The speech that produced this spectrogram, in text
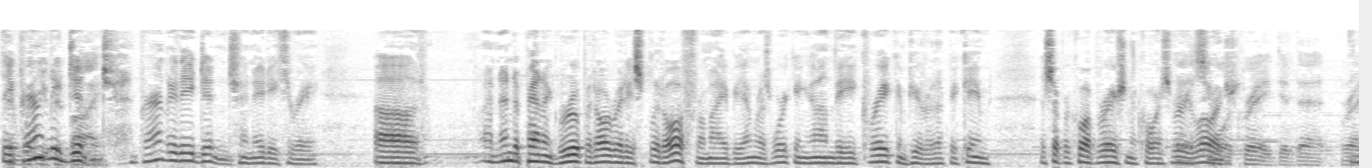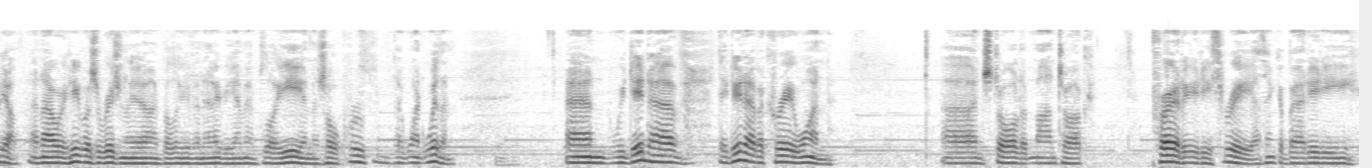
They apparently didn't. Buy. Apparently they didn't in 83. Uh, an independent group had already split off from IBM, was working on the Cray computer that became a separate corporation, of course, very yeah, large. Seymour Cray did that, right? Yeah, and our, he was originally, I believe, an IBM employee, and his whole group that went with him. Mm-hmm. And we did have, they did have a Cray one uh, installed at Montauk prior to '83. I think about 80,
